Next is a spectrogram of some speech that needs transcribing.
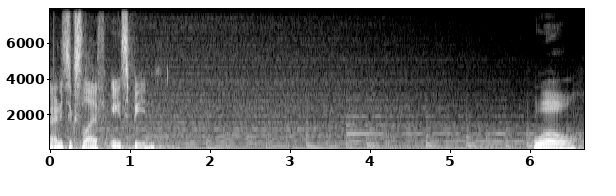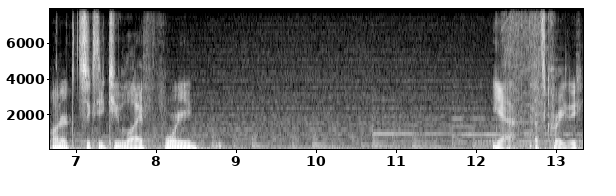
Ninety-six life, eight speed. Whoa, 162 life, 40. Yeah, that's crazy.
